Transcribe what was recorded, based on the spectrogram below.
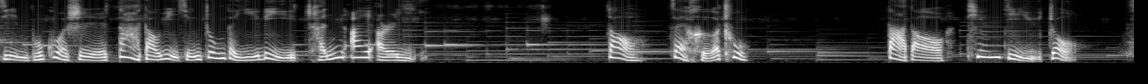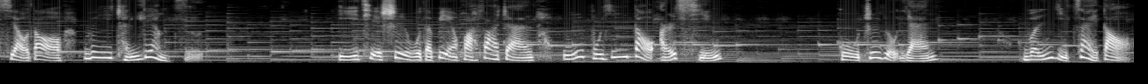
仅不过是大道运行中的一粒尘埃而已。道在何处？大到天地宇宙，小到微尘量子，一切事物的变化发展，无不依道而行。古之有言：“文以载道，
